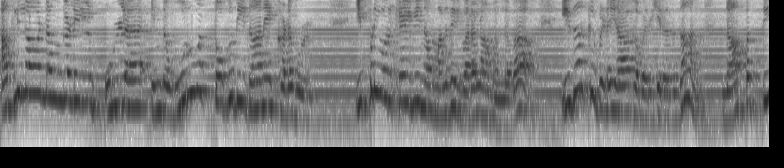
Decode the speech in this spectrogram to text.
அகிலாண்டங்களில் உள்ள இந்த உருவத் தொகுதி தானே கடவுள்? இப்படி ஒரு கேள்வி நம் மனதில் வரலாம் அல்லவா? இதற்கு விடையாக வருகிறது தான் நாற்பத்தி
